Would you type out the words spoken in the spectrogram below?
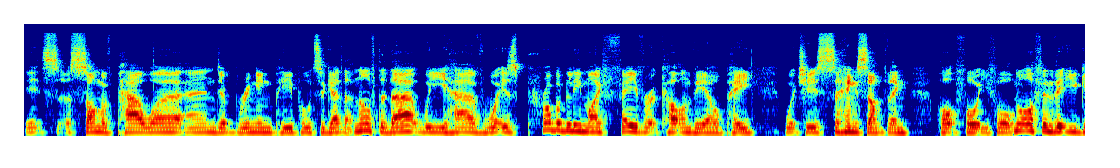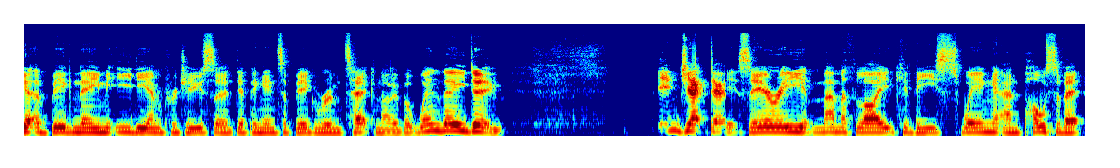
It's a song of power and bringing people together. And after that, we have what is probably my favourite cut on the LP, which is Saying Something, Hot 44. Not often that you get a big name EDM producer dipping into big room techno, but when they do, Inject it! It's eerie, mammoth-like, the swing and pulse of it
